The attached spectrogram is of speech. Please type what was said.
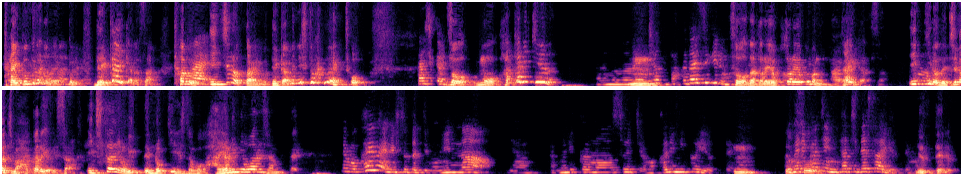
大国だからやっぱり、でかいからさ、多分はい1の単位をでかめにしとかないと、確かに。そう、もう測りきれない。なるほどね。うんちょっと莫大すぎるもん。そう、だから横から横まで長いからさ、1キロでちまちま測るよりさ、1単位を1.6キロにした方が早めに終わるじゃんみたいでも海外の人たちもみんな、いや、アメリカの数値は分かりにくいよって。な。うん。アメリカ人たちでさえ言ってます。言ってる。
